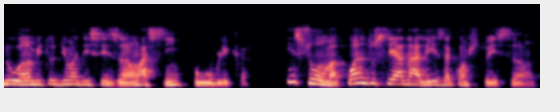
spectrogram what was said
no âmbito de uma decisão assim pública. Em suma, quando se analisa a Constituição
